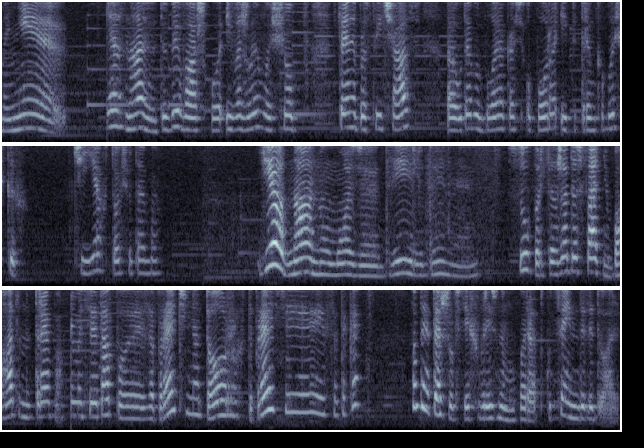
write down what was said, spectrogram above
Мені. Я знаю, тобі важко і важливо, щоб в цей непростий час у тебе була якась опора і підтримка близьких. Чи є хтось у тебе? Є одна, ну може, дві людини. Супер, це вже достатньо, багато не треба. Ці етапи заперечення, торг, депресія і все таке. Вони теж у всіх в різному порядку, це індивідуально.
